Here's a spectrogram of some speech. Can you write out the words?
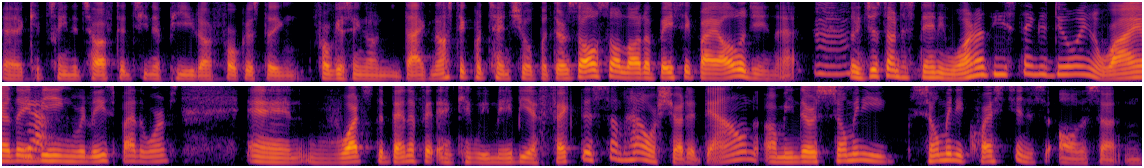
uh, Katrine Toft and Tina Pihl are focusing focusing on diagnostic potential, but there's also a lot of basic biology in that. Like just understanding what are these things doing and why are they Yeah. being released by the worms, and what's the benefit, and can we maybe affect this somehow or shut it down? I mean, there's so many so many questions all of a sudden.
